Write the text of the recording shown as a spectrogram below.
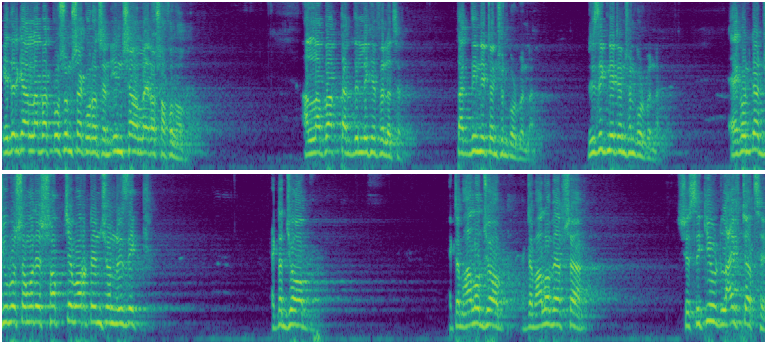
এদেরকে আল্লাহ পাক প্রশংসা করেছেন, ইনশাআল্লাহ এরা সফল হবে। আল্লাহ পাক তাকদির লিখে ফেলেছেন। তাকদির নিয়ে টেনশন করবেন না। রিজিক নিয়ে টেনশন করবেন না। এখনকার যুব সমাজের সবচেয়ে বড় টেনশন রিজিক। একটা জব একটা ভালো জব একটা ভালো ব্যবসা, সে সিকিউর লাইফ চাচ্ছে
